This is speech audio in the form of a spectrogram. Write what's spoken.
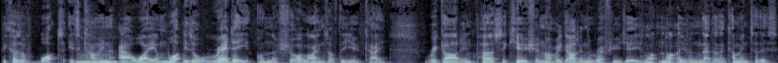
because of what is mm. coming our way and what is already on the shorelines of the UK regarding persecution, not regarding the refugees, not not even that doesn't come into this,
